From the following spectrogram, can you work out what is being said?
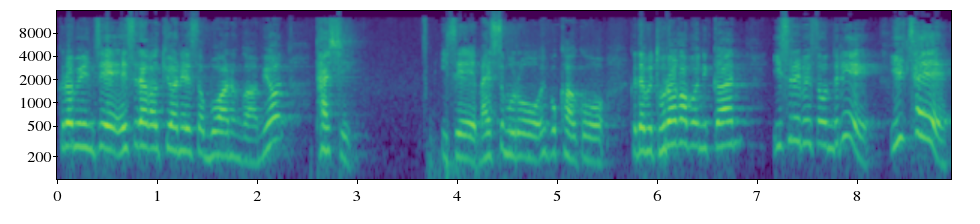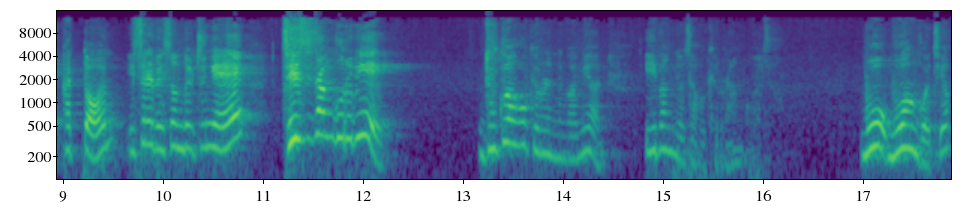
그러면 이제 에스라가 귀환해서 뭐 하는가 하면 다시 이제 말씀으로 회복하고 그 다음에 돌아가 보니까 이스라엘 백성들이 1차에 갔던 이스라엘 백성들 중에 제사장 그룹이 누구하고 결혼했는가 하면 이방 여자하고 결혼한 거예요. 뭐, 뭐 한 거죠?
